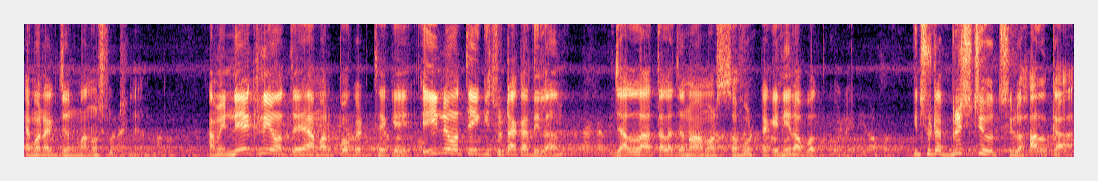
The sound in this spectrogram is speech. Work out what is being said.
এমন একজন মানুষ উঠলেন। আমি নেক নিয়তে আমার পকেট থেকে এই নিয়তেই কিছু টাকা দিলাম যে আল্লাহ তালা যেন আমার সফরটাকে নিরাপদ করে। কিছুটা বৃষ্টি হচ্ছিল, হালকা,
